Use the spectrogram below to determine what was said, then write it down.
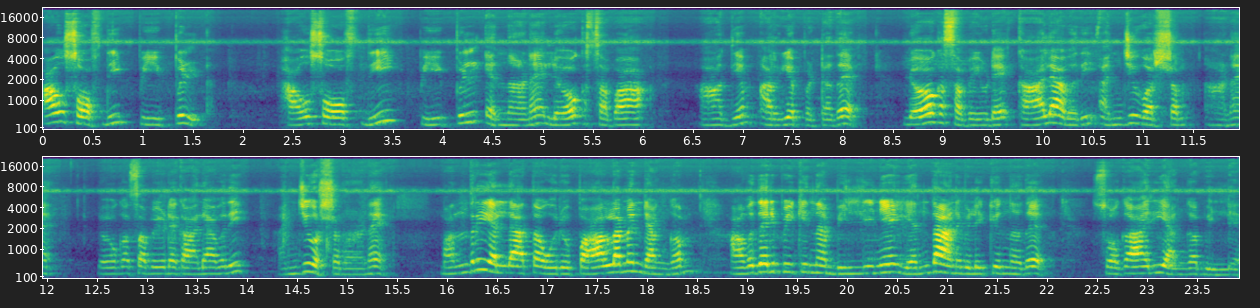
House of the people. House of the people എന്നാണ് ലോക്സഭ ആദ്യം അറിയപ്പെട്ടത്. ലോകസഭയുടെ കാലാവധി അഞ്ച് വർഷം ആണ്. ലോകസഭയുടെ കാലാവധി അഞ്ച് വർഷമാണ്. മന്ത്രിയല്ലാത്ത ഒരു പാർലമെന്റ് അംഗം അവതരിപ്പിക്കുന്ന ബില്ലിനെ എന്താണ് വിളിക്കുന്നത്? സ്വകാര്യ അംഗ ബില്ല്.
